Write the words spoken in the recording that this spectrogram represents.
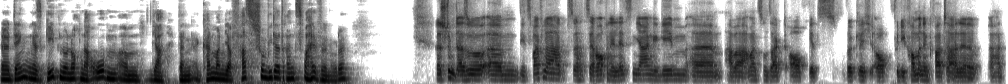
äh, denken, es geht nur noch nach oben, ähm, ja, dann kann man ja fast schon wieder dran zweifeln, oder? Das stimmt. Also ähm, die Zweifler hat es ja auch in den letzten Jahren gegeben, ähm, aber Amazon sagt auch jetzt wirklich auch für die kommenden Quartale hat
